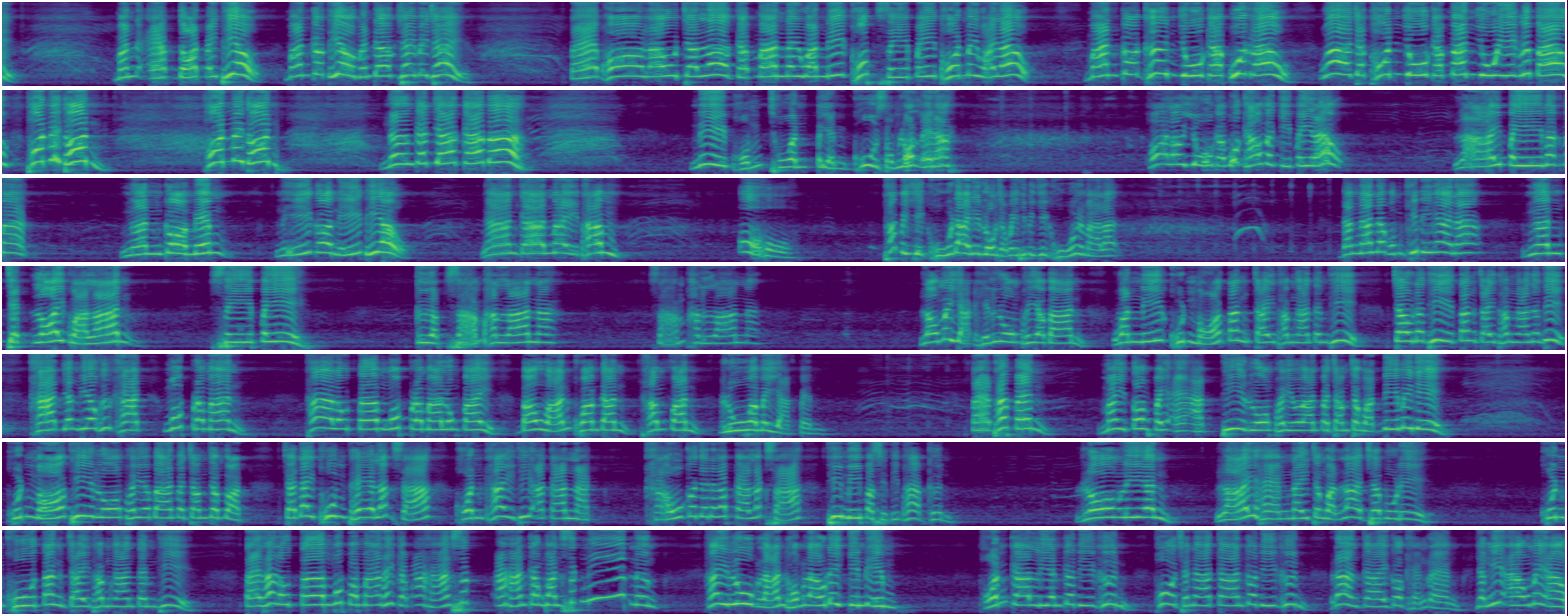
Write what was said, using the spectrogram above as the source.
มันแอบดอดไปเที่ยว มันก็เที่ยวเหมือนเดิมใช่ไม่ใช่ แต่พอเราจะเลิกกับมันในวันนี้ครบสี่ปีทนไม่ไหวแล้ว มันก็ขึ้นอยู่กับพวกเรา ว่าจะทนอยู่กับมันอยู่อีกหรือเปล่า ทนไม่ทน ทนไม่ทนหนึ่งกันยากาเบอร์ นี่ผมชวนเปลี่ยนคู่สมรสเลยนะ เพราะเราอยู่กับพวกเขามากี่ปีแล้ว หลายปีมากๆ เงินก็เม้ม หนีก็หนีเที่ยว งานการไม่ทำโอ้โห ถ้าไปหยิกหูได้นี่ลงจากเวทีไปหยิกหูมันมาแล้ว ดังนั้นนะผมคิดง่ายๆนะ เงินเจ็ดร้อยกว่าล้านสี่ปี เกือบสามพันล้านนะสามพันล้านนะ เราไม่อยากเห็นโรงพยาบาล วันนี้คุณหมอตั้งใจทำงานเต็มที่ เจ้าหน้าที่ตั้งใจทำงานเต็มที่ ขาดอย่างเดียวคือขาดงบประมาณ ถ้าเราเติมงบประมาณลงไป เบาหวานความดันทำฟัน รู้ว่าไม่อยากเป็น แต่ถ้าเป็นไม่ต้องไปแออัดที่โรงพยาบาลประจำจังหวัดดีไม่ดี คุณหมอที่โรงพยาบาลประจำจังหวัด จะได้ทุ่มเทรักษาคนไข้ที่อาการหนัก เขาก็จะได้รับการรักษาที่มีประสิทธิภาพขึ้น โรงเรียนหลายแห่งในจังหวัดราชบุรี คุณครูตั้งใจทำงานเต็มที่ แต่ถ้าเราเติมงบประมาณให้กับอาหารสักอาหารกลางวันสักนิดหนึ่งให้ลูกหลานของเราได้กินอิ่ม ผลการเรียนก็ดีขึ้น โภชนาการก็ดีขึ้น ร่างกายก็แข็งแรง อย่างนี้เอาไม่เอา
